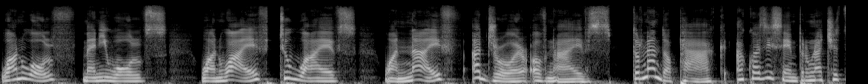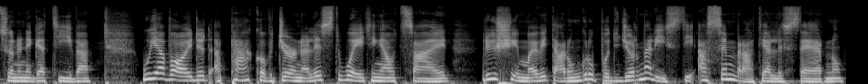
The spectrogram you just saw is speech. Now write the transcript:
One wolf, many wolves. One wife, two wives. One knife, a drawer of knives. Tornando a pack, ha quasi sempre un'accezione negativa. We avoided a pack of journalists waiting outside. Riuscimmo a evitare un gruppo di giornalisti assembrati all'esterno.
